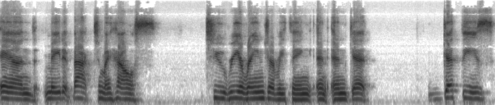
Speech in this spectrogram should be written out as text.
and made it back to my house to rearrange everything and, and get get these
